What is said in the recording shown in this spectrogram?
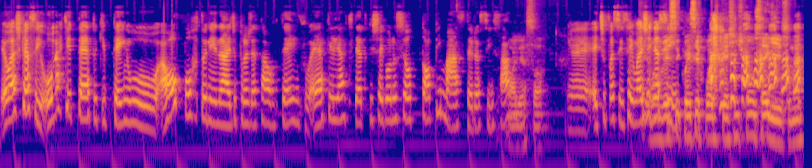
Eu acho que assim, o arquiteto que tem o, a oportunidade de projetar um templo é aquele arquiteto que chegou no seu top master, assim, sabe? Olha só. É, é tipo assim, você imagina Vamos assim. Vamos ver se com esse podcast a gente consegue isso, né?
